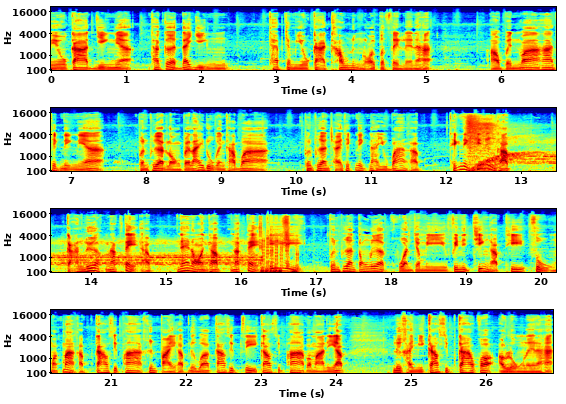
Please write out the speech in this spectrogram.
มีโอกาสยิงเนี่ย ถ้าเกิดได้ยิงแทบจะมีโอกาสเข้า 100%เลยนะฮะ เอาเป็นว่า 5 เทคนิคเนี้ยเพื่อนๆลองไปไล่ดูกันครับว่าเพื่อนๆใช้เทคนิคไหนอยู่บ้างครับ เทคนิคที่หนึ่งครับ การเลือกนักเตะครับ แน่นอนครับนักเตะที่ เพื่อนๆต้องเลือกควรจะมีฟินิชชิ่งครับที่สูงมากๆครับ 95 ขึ้นไปครับ หรือว่า 94 95 ประมาณนี้ครับ หรือใครมี 99 ก็เอาลงเลยนะฮะ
